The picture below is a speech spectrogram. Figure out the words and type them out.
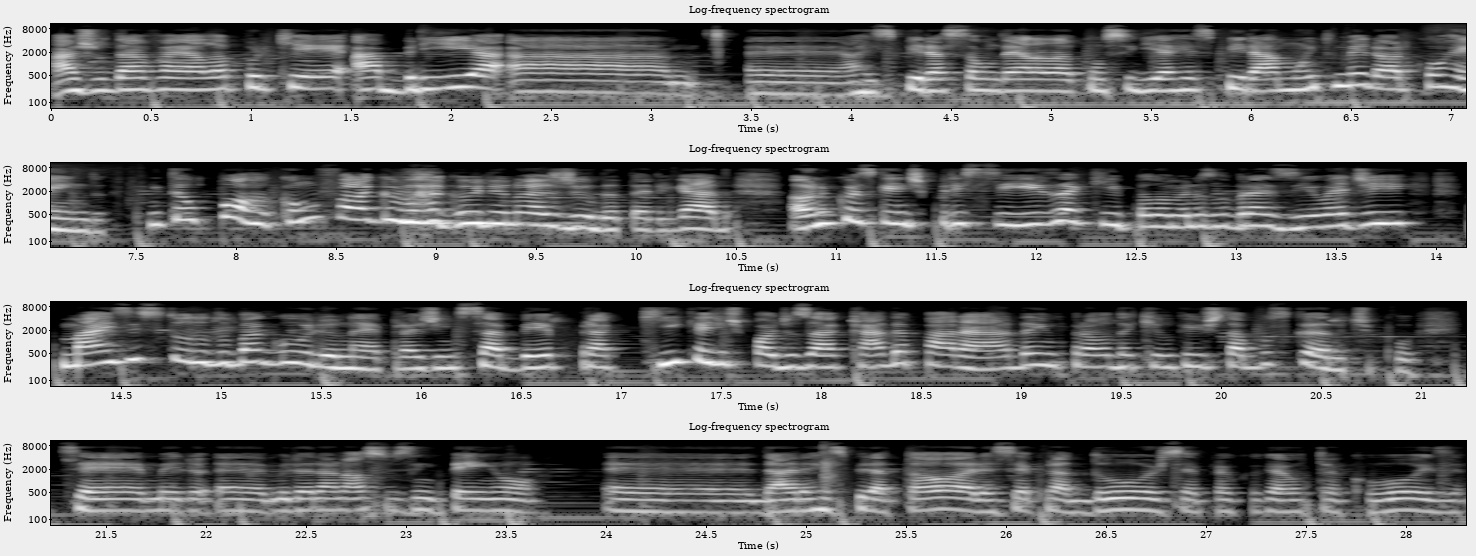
ajudava ela porque abria a, é, a respiração dela, ela conseguia respirar muito melhor correndo. Então, porra, como falar que o bagulho não ajuda, tá ligado? A única coisa que a gente precisa aqui, pelo menos no Brasil, é de mais estudo do bagulho, né? Pra gente saber pra que que a gente pode usar cada parada em prol daquilo que a gente tá buscando. Tipo, se é, melho- é melhorar nosso desempenho é, da área respiratória, se é pra dor, se é pra qualquer outra coisa.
